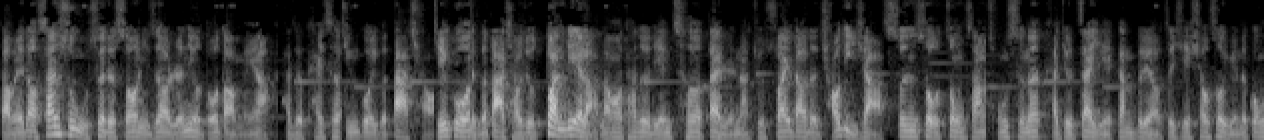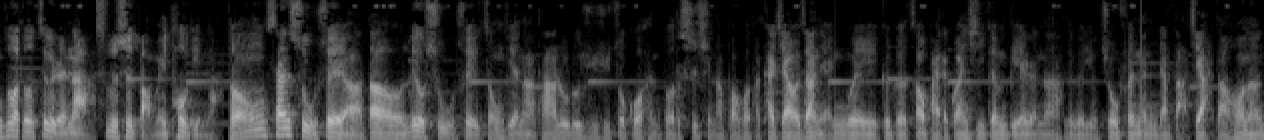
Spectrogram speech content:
倒霉到三十五岁的时候，你知道人有多倒霉啊？他就开车经过一个大桥，结果整个大桥就断裂了，然后他就连车带人呐就摔到了桥底下，身受重伤。从此呢，他就再也干不了这些销售员的工作。说这个人呐，是不是倒霉透顶了？从三十五岁啊到六十五岁中间呢，他陆陆续续做过很多的事情啊，包括他开加油站也因为各个招牌的关系跟别人呢这个有纠纷，跟人家打架，然后呢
